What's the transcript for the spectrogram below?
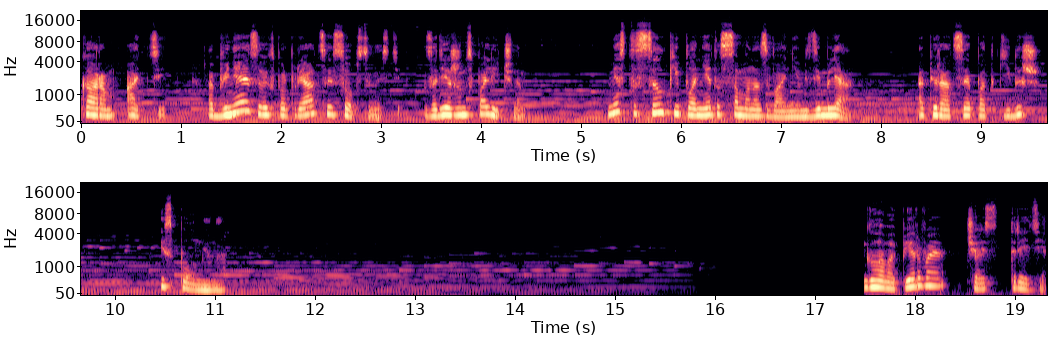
Каром Атти, обвиняется в экспроприации собственности, задержан с поличным. Место ссылки – планета с самоназванием Земля. Операция «Подкидыш» исполнена. Глава 1, часть 3.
